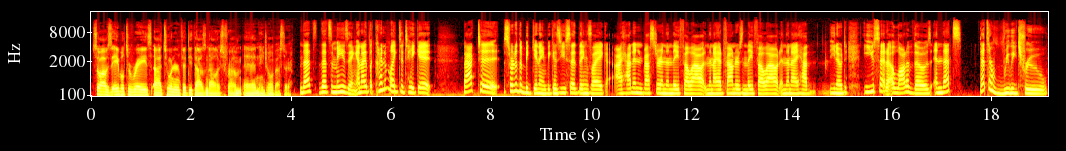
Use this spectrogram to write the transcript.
So I was able to raise uh, two hundred and fifty thousand dollars from an angel investor. That's that's amazing, and I'd kind of like to take it back to sort of the beginning because you said things like I had an investor and then they fell out, and then I had founders and they fell out, and then I had you know you said a lot of those, and that's that's a really true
